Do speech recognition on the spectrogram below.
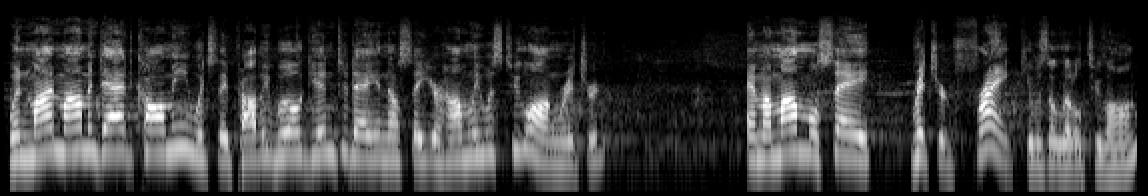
When my mom and dad call me, which they probably will again today, and they'll say, Your homily was too long, Richard. And my mom will say, Richard Frank, it was a little too long,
